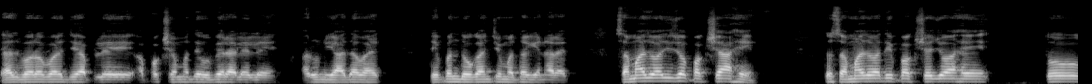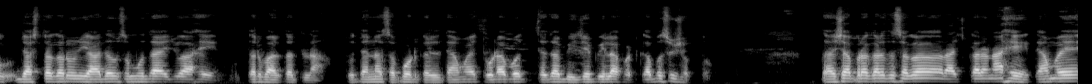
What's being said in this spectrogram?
त्याचबरोबर जे आपले अपक्षमध्ये उभे राहिलेले अरुण यादव आहेत ते पण दोघांची मतं घेणार आहेत. समाजवादी जो पक्ष आहे तो समाजवादी पक्ष जो आहे तो जास्त करून यादव समुदाय जो आहे उत्तर भारतातला तो त्यांना सपोर्ट करेल. त्यामुळे थोडा बहुत त्याचा बीजेपीला फटका बसू शकतो. तर अशा प्रकारचं सगळं राजकारण आहे. त्यामुळे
